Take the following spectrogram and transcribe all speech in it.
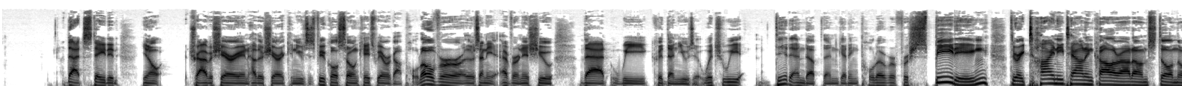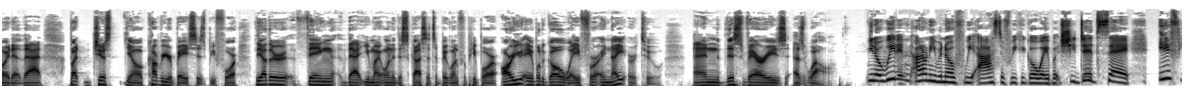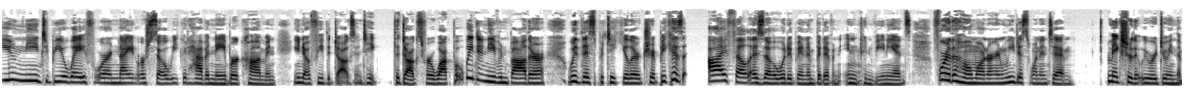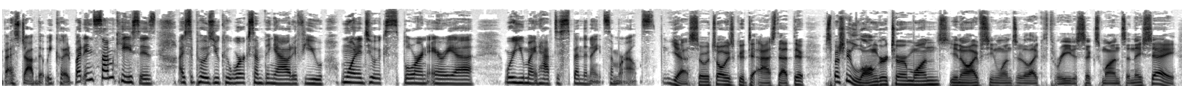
that stated, you know, Travis Sherry and Heather Sherry can use this vehicle. So in case we ever got pulled over or there's any ever an issue that we could then use it, which we did end up then getting pulled over for speeding through a tiny town in Colorado. I'm still annoyed at that, but just, you know, cover your bases before. The other thing that you might want to discuss, it's a big one for people are, are you able to go away for a night or two? And this varies as well. You know, we didn't, I don't even know if we asked if we could go away, but she did say, if you need to be away for a night or so, we could have a neighbor come and, you know, feed the dogs and take the dogs for a walk. But we didn't even bother with this particular trip because I felt as though it would have been a bit of an inconvenience for the homeowner. And we just wanted to make sure that we were doing the best job that we could. But in some cases, I suppose you could work something out if you wanted to explore an area where you might have to spend the night somewhere else. Yeah, so it's always good to ask that. There, especially longer term ones. You know, I've seen ones that are like three to six months, and they say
